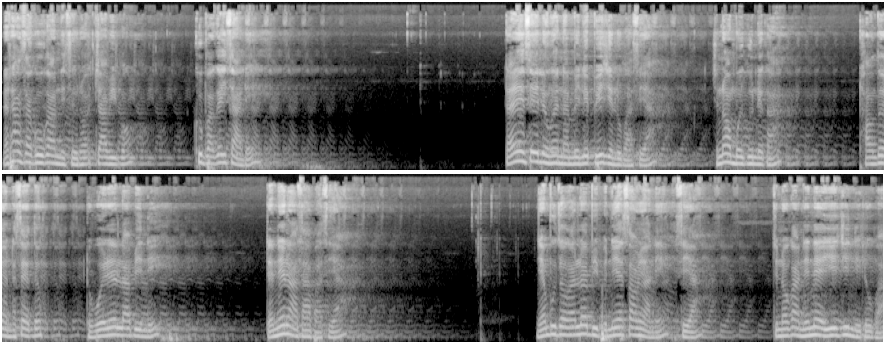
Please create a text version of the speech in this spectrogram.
2019ကနေဆိုတော့ကြာပြီပေါ့ခုဘာကိစ္စလဲ တိုင်းရင်းစေးလုပ်ငန်းနာမည်လေးပေးခြင်းလို့ပါဆရာကျွန်တော်မွေးခုနှစ်က1323တဝဲရဲလာပြည့်နေတနေ့လာသားပါဆရာညံပူတော်ကလွက်ပြီးဘယ်နည်းစောင့်ရလဲဆရာကျွန်တော်ကနည်းနည်းအရေးကြီးနေလို့ပါ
